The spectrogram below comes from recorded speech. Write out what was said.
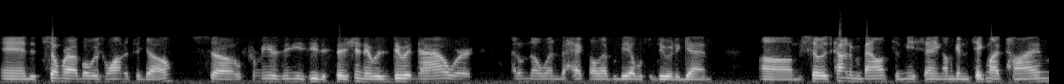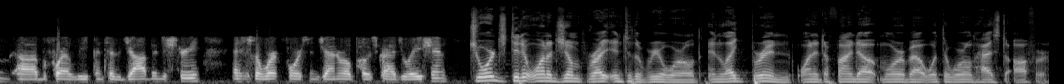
And it's somewhere I've always wanted to go. So for me, it was an easy decision. It was do it now, or I don't know when the heck I'll ever be able to do it again. Um, so it's kind of a balance of me saying I'm going to take my time uh, before I leap into the job industry and just the workforce in general post graduation. George didn't want to jump right into the real world, and like Bryn, wanted to find out more about what the world has to offer.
